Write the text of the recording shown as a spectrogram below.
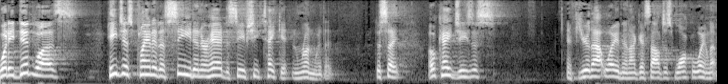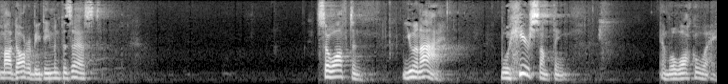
What he did was, he just planted a seed in her head to see if she'd take it and run with it. To say, okay, Jesus, if you're that way, then I guess I'll just walk away and let my daughter be demon possessed. So often, you and I will hear something and we'll walk away.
